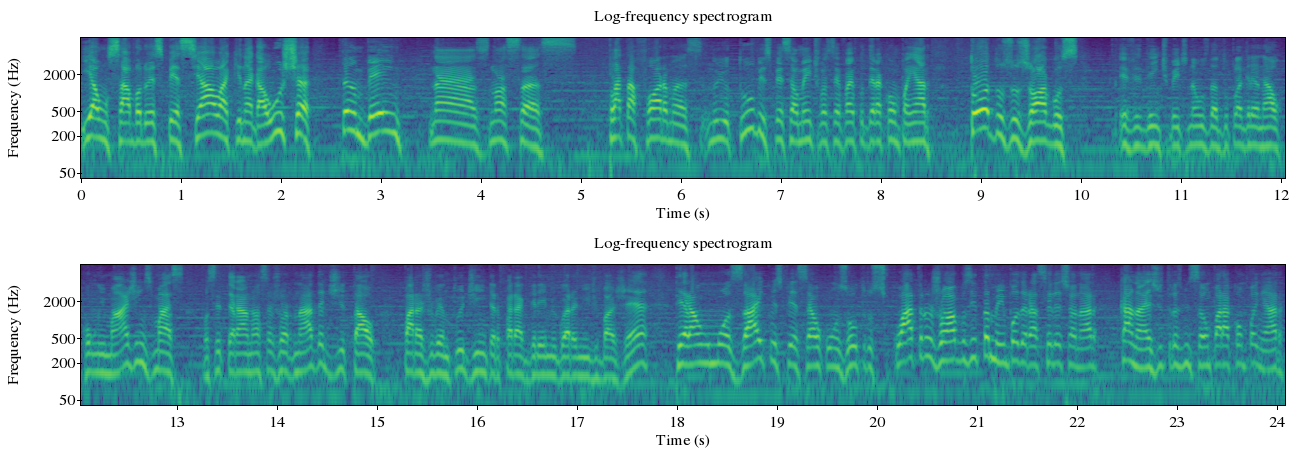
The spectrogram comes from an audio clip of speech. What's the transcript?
E é um sábado especial aqui na Gaúcha. Também nas nossas plataformas no YouTube, especialmente você vai poder acompanhar todos os jogos. Evidentemente não os da dupla Grenal com imagens, mas você terá a nossa jornada digital para a Juventude Inter, para a Grêmio Guarani de Bagé, terá um mosaico especial com os outros quatro jogos e também poderá selecionar canais de transmissão para acompanhar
